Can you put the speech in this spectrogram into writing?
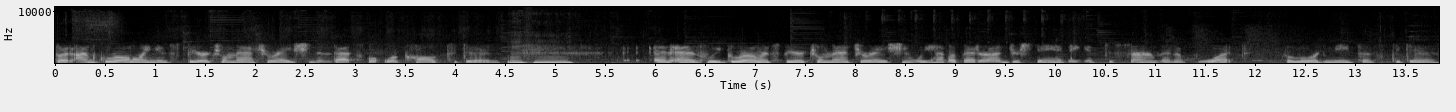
But I'm growing in spiritual maturation, and that's what we're called to do. Mm-hmm. And as we grow in spiritual maturation, we have a better understanding and discernment of what the Lord needs us to do.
